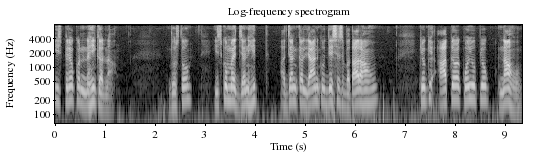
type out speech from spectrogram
इस प्रयोग को नहीं करना। दोस्तों, इसको मैं जनहित जन कल्याण के उद्देश्य से बता रहा हूँ, क्योंकि आपके अगर कोई उपयोग ना हो,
